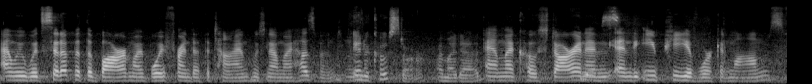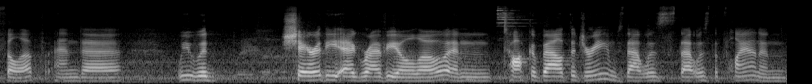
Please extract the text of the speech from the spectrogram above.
And we would sit up at the bar, my boyfriend at the time, who's now my husband, and a co-star, I might add. and my co-star and, Yes. and, and the EP of Working Moms, Philip, and uh, we would share the egg raviolo and talk about the dreams. That was that was the plan, and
